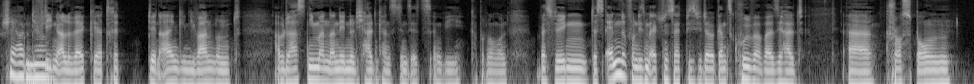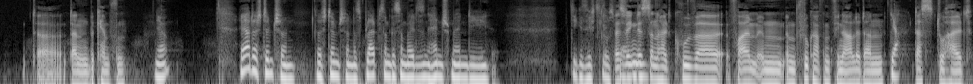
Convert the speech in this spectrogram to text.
Schergen, und die ja. fliegen alle weg. Er tritt den einen gegen die Wand und aber du hast niemanden, an den du dich halten kannst, den sie jetzt irgendwie kaputt machen wollen. Weswegen das Ende von diesem Action-Set-Piece wieder ganz cool war, weil sie halt äh, Crossbone da dann bekämpfen. Ja. Ja, das stimmt schon. Das stimmt schon. Das bleibt so ein bisschen bei diesen Henchmen, die, die gesichtslos Weswegen bleiben. das dann halt cool war, vor allem im, im Flughafenfinale dann, Ja. dass du halt,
